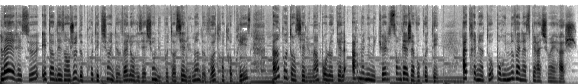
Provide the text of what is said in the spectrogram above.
La RSE est un des enjeux de protection et de valorisation du potentiel humain de votre entreprise, un potentiel humain pour lequel Harmonie Mutuelle s'engage à vos côtés. À très bientôt pour une nouvelle inspiration RH.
